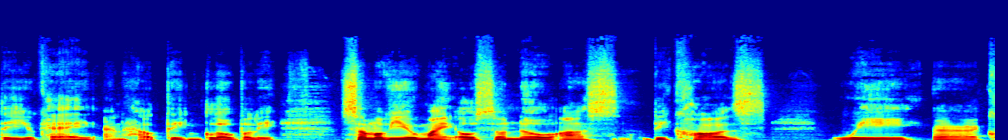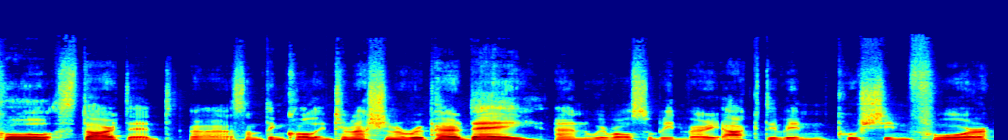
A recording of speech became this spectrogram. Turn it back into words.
the UK and helping globally. Some of you might also know us because we uh, co-started uh, something called International Repair Day, and we've also been very active in pushing for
